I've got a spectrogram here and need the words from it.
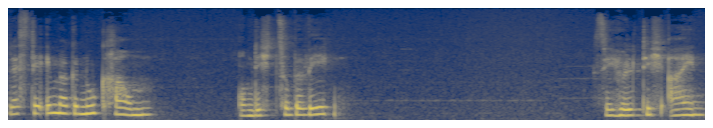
lässt dir immer genug Raum, um dich zu bewegen. Sie hüllt dich ein.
